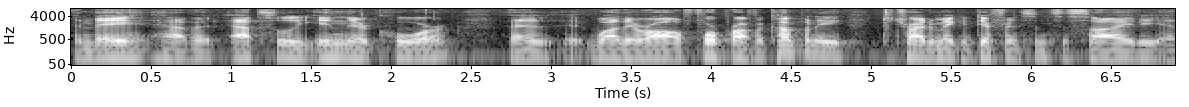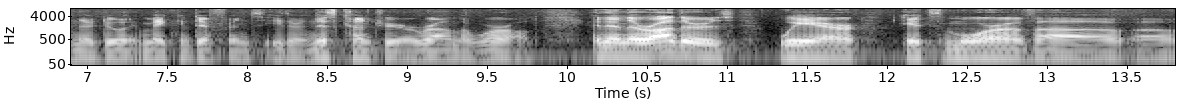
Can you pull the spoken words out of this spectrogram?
and they have it absolutely in their core. As, while they're all for-profit company to try to make a difference in society, and they're doing making a difference either in this country or around the world. And then there are others where it's more of a, a,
